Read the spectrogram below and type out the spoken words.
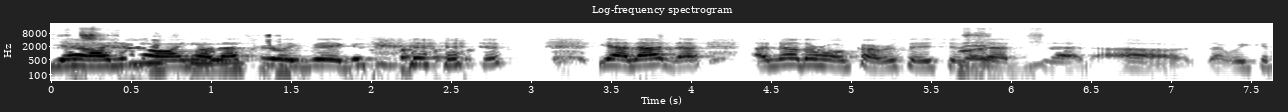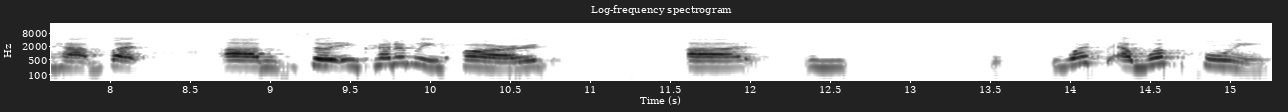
Yeah, I know. I know. That's really big. yeah, that, that, another whole conversation right. that that uh, that we could have, but. Um, so incredibly hard. Uh, what at what point?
